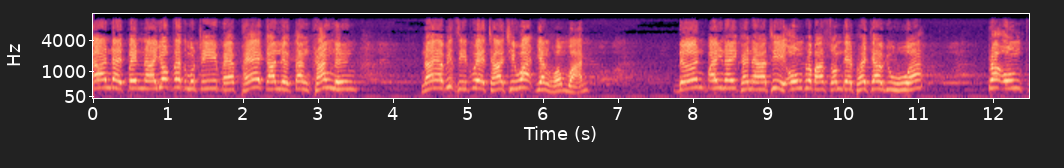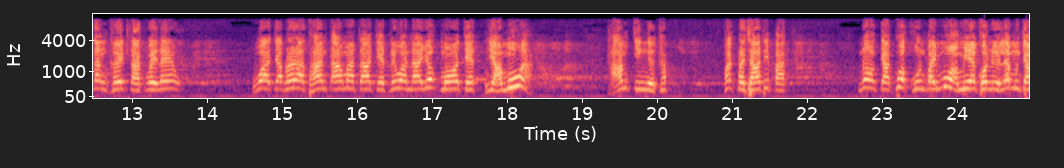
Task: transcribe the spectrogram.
การได้เป็นนายกรัฐมนตรีแบบแพ้การเลือกตั้งครั้งหนึ่ง นายอภิสิทธิ์เวชชาชีวะยังหอมหวาน เดินไปในขณะที่องค์พระบาทสมเด็จพระเจ้าอยู่หัว พระองค์ตั้งเคยตรัสไว้แล้ว ว่าจะพระราชทานตามมาตราเจ็ดหรือว่านายกมเจ็ดอย่ามั่ว ถามจริงเหรอครับพรรคประชาธิปัตย์ นอกจากพวกคุณไปมั่วเมียคนอื่น แล้วมึงจะ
